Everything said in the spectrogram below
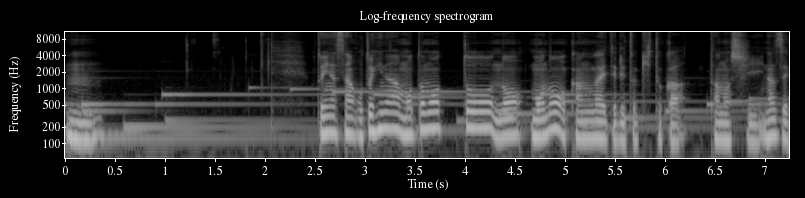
うん。音ひなさん、音ひなはもともとのものを考えてる時とか楽しい。なぜ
